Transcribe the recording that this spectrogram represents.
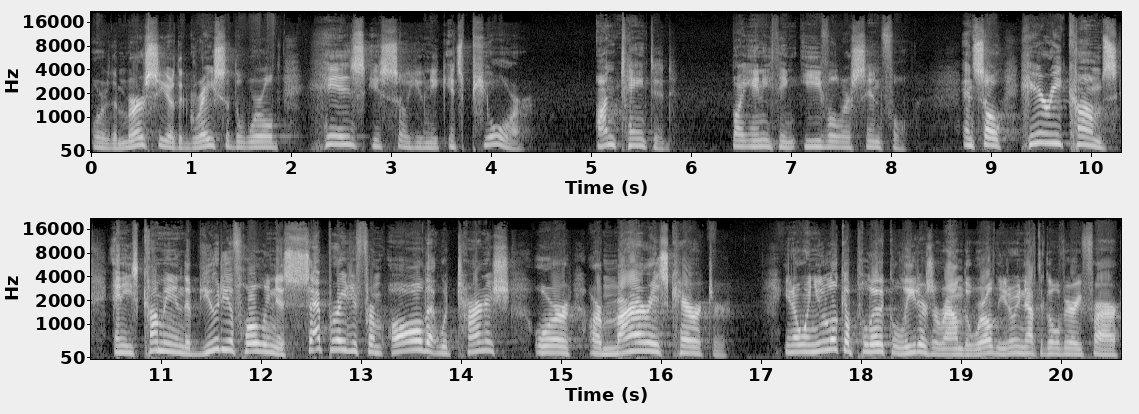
or the mercy or the grace of the world, His is so unique. It's pure, untainted by anything evil or sinful. And so here he comes, and he's coming in the beauty of holiness, separated from all that would tarnish or, or mar his character. You know, when you look at political leaders around the world, and you don't even have to go very far,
